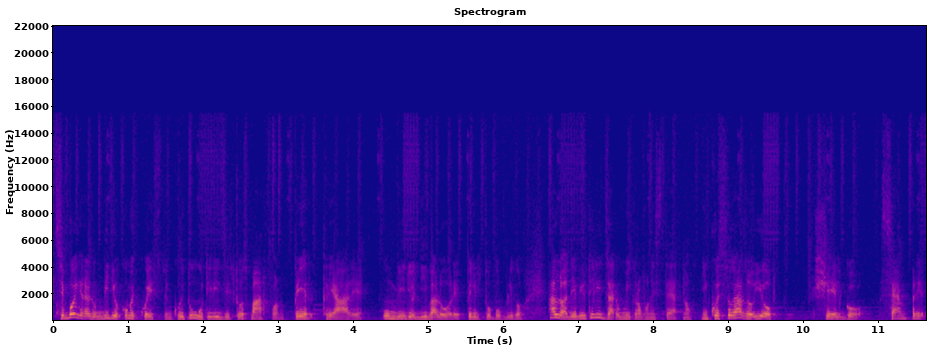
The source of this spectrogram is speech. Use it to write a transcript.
Se vuoi creare un video come questo in cui tu utilizzi il tuo smartphone per creare un video di valore per il tuo pubblico, allora devi utilizzare un microfono esterno. In questo caso io scelgo sempre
